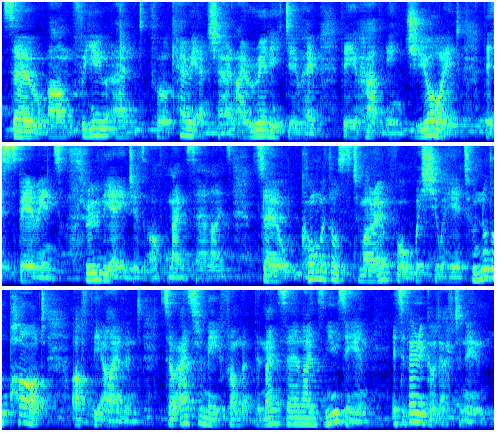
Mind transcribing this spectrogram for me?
So, um, for you and for Kerry and Sharon, I really do hope that you have enjoyed this experience through the ages of Manx Airlines. So, come with us tomorrow for Wish You Were Here to another part of the island. So, as for me from the Manx Airlines Museum, it's a very good afternoon.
